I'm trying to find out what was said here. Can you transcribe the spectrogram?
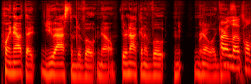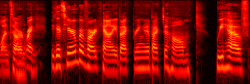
point out that you asked them to vote no. They're not going to vote n- no against Our local ones are Our- right because here in Brevard County, back bringing it back to home, we have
